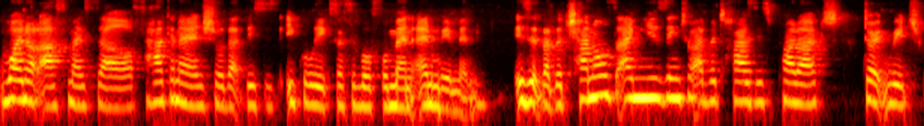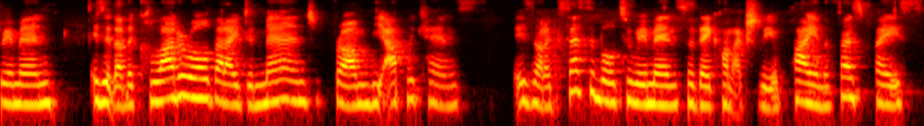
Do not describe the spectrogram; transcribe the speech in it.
why not ask myself, how can I ensure that this is equally accessible for men and women? Is it that the channels I'm using to advertise this product don't reach women? Is it that the collateral that I demand from the applicants is not accessible to women so they can't actually apply in the first place?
